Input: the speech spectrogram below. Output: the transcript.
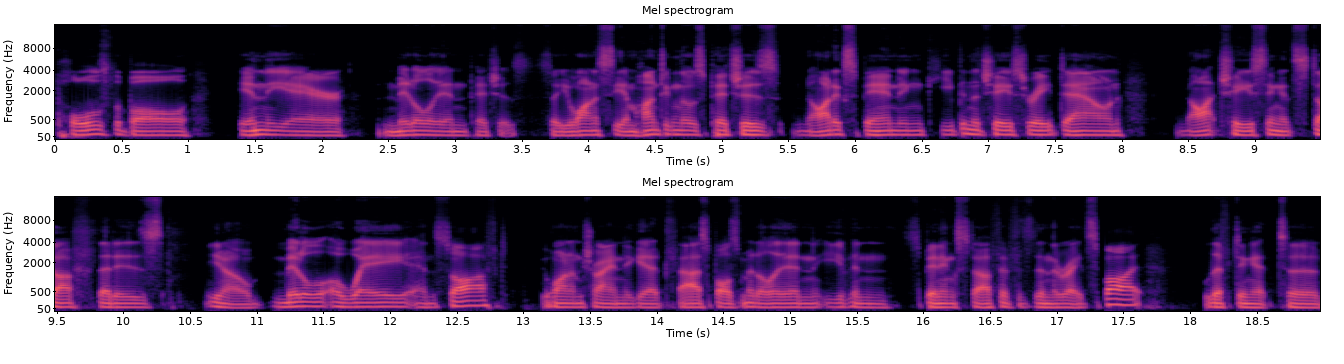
pulls the ball in the air, middle in pitches. So you want to see him hunting those pitches, not expanding, keeping the chase rate down, not chasing at stuff that is, you know, middle away and soft. You want him trying to get fastballs middle in, even spinning stuff if it's in the right spot, lifting it to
